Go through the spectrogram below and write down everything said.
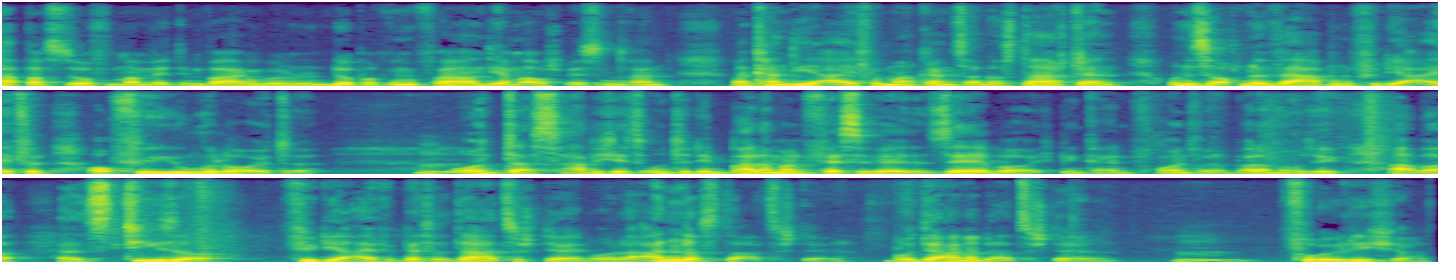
Papas dürfen mal mit dem Wagen über Nürburgring fahren, die haben auch Spitzen dran. Man kann die Eifel mal ganz anders darstellen. Und es ist auch eine Werbung für die Eifel, auch für junge Leute. Mhm. Und das habe ich jetzt unter dem Ballermann Festival selber, ich bin kein Freund von der Ballermann Musik, aber als Teaser für die Eifel besser darzustellen oder anders darzustellen, moderner darzustellen, mhm. fröhlicher.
